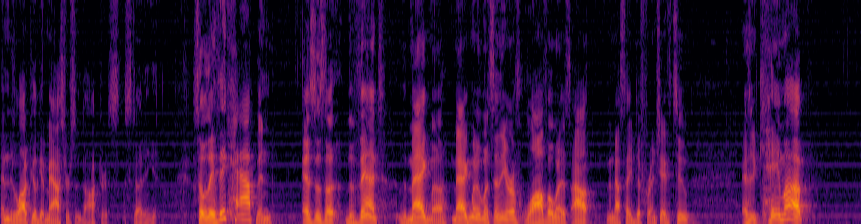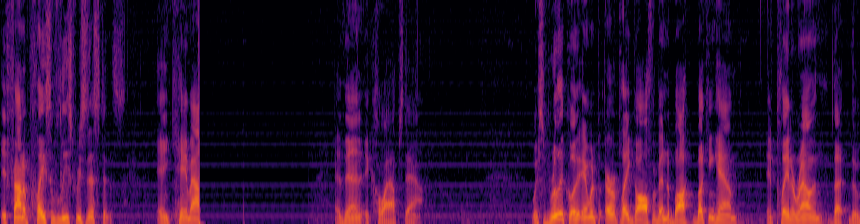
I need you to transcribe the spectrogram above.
And a lot of people get masters and doctorates studying it. So they think happened, as is the, the vent, the magma, magma when it's in the earth, lava when it's out, and that's how you differentiate the two. As it came up, it found a place of least resistance and came out, and then it collapsed down. Which is really cool. Anyone ever played golf or been to Buckingham and played around that, the,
